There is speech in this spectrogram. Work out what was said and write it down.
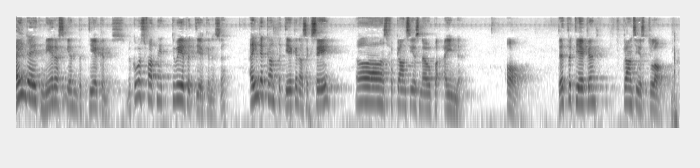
Einde het meer as een betekenis. Nou kom ons vat net twee betekenisse. Einde kan beteken as ek sê, "Ag, oh, ons vakansie is nou op 'n einde." A. Oh, dit beteken vakansie is klaar.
